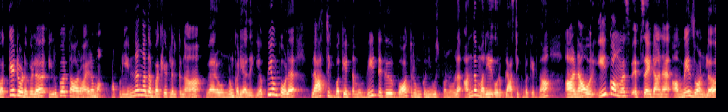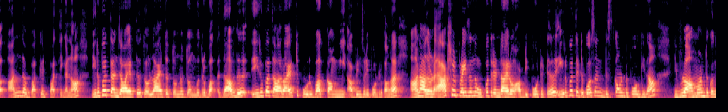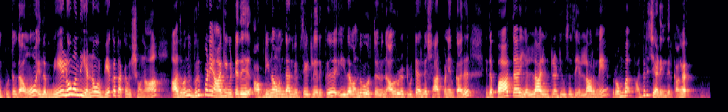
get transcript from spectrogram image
பக்கெட்டோட விலை இருபத்தாறாயிரமா? அப்படி என்னங்க அந்த பக்கெட்டில் இருக்குன்னா வேற ஒன்றும் கிடையாது. எப்பயும் போல் பிளாஸ்டிக் பக்கெட் நம்ம வீட்டுக்கு பாத்ரூமுக்குன்னு யூஸ் பண்ணுவோம்ல அந்த மாதிரி ஒரு பிளாஸ்டிக் பக்கெட் தான். ஆனால் ஒரு இ காமர்ஸ் வெப்சைட்டான அமேசானில் அந்த பக்கெட் பார்த்திங்கன்னா இருபத்தஞ்சாயிரத்து தொள்ளாயிரத்து தொண்ணூத்தொன்பது ரூபாய் அதாவது இருபத்தாறாயிரத்துக்கு ஒரு ரூபாய் கம்மி அப்படின்னு சொல்லி போட்டிருக்காங்க. ஆனால் அதோட ஆக்சுவல் ப்ரைஸ் வந்து முப்பத்தி ரெண்டாயிரம் அப்படி போட்டுட்டு இருபத்தெட்டு பர்சன்ட் டிஸ்கவுண்ட் போகி தான் இவ்வளோ அமௌண்ட்டுக்கு வந்து கொடுத்ததாகவும் இதில் மேலும் வந்து என்ன ஒரு வியக்கத்தக்க விஷயம்னா அது வந்து விற்பனை ஆகிவிட்டது அப்படின்னா வந்து அந்த வெப்சைட்டில் இருக்குது இதை வந்து ஒருத்தர் வந்து அவரோட ட்விட்டரில் ஷேர் பண்ணியிருக்காரு. இதை பார்த்த எல்லா இன்டர்நெட் யூசர்ஸ் எல்லாருமே ரொம்ப அதிர்ச்சி அடைந்திருக்காங்க.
